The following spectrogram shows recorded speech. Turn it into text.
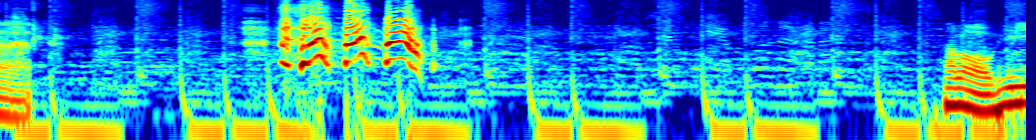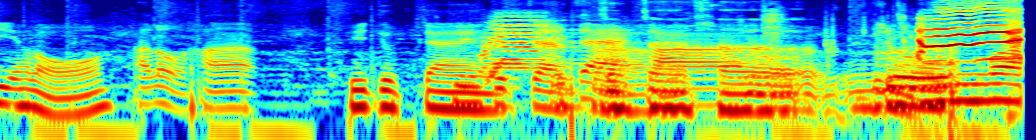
อะ ฮัลโหลพี่ ฮัลโหล ฮัลโหลครับพี่จุ๊บแจงจุ๊บแจงจุ๊บแจงครับจุ๊บว่า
